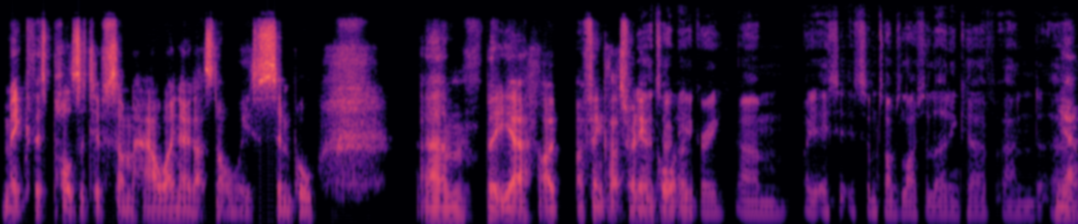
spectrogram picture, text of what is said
make this positive somehow. I know that's not always simple. Um, but yeah, I, I think that's really yeah, important. I totally agree. Um, it's, it's sometimes life's a learning curve and um, yeah.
